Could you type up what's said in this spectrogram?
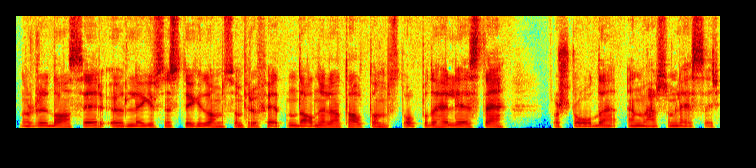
Når dere da ser ødeleggelsens styggedom som profeten Daniel har talt om, stå på det hellige sted, forstå det enhver som leser.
